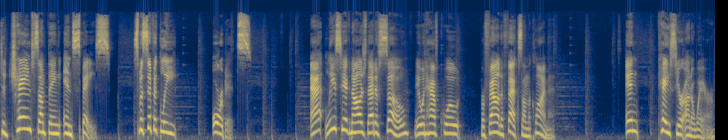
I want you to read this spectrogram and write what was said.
to change something in space, specifically orbits. At least he acknowledged that if so, it would have, quote, profound effects on the climate. In case you're unaware,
